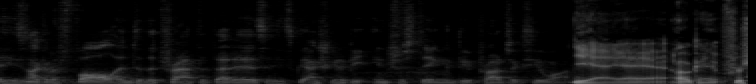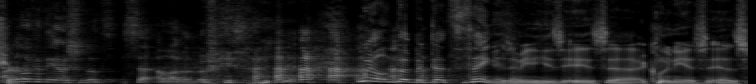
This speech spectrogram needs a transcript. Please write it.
he's not going to fall into the trap that that is, and he's actually going to be interesting and do projects he wants. Yeah, yeah, yeah. Okay, for I sure. mean, look at the Ocean Eleven movies. well, but, but that's the thing is, I mean, he's is uh, Clooney is, is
